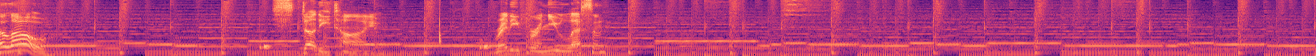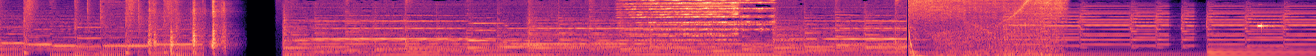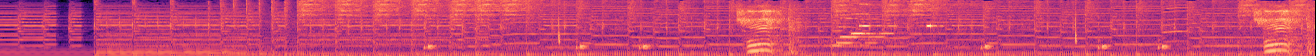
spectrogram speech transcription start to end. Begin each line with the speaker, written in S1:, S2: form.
S1: Hello! Study time. Ready for a new lesson? Gather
